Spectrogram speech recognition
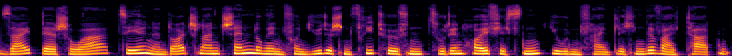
Seit der Shoah zählen in Deutschland Schändungen von jüdischen Friedhöfen zu den häufigsten judenfeindlichen Gewalttaten.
